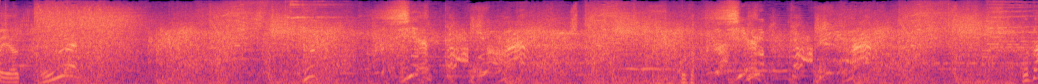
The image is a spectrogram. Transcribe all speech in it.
ゃオラがやっ。ここだここだ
